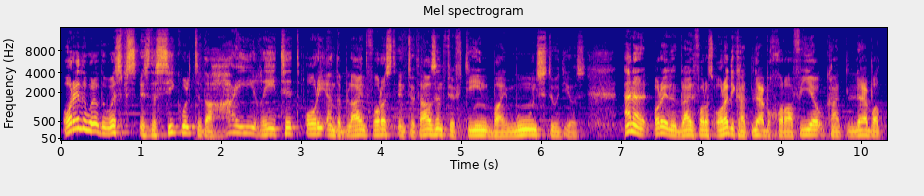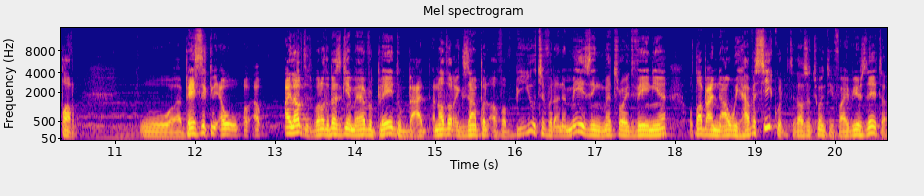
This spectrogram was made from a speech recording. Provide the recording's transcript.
Ori and the Will of the Wisps is the sequel to the high rated Ori and the Blind Forest in 2015 by Moon Studios. أنا Ori and the Blind Forest already كانت لعبة خرافية وكانت لعبة طر. وبيسكلي أو, أو I loved it. One of the best games I ever played. وبعد another example of a beautiful and amazing Metroidvania. وطبعا now we have a sequel 2020, five years later.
